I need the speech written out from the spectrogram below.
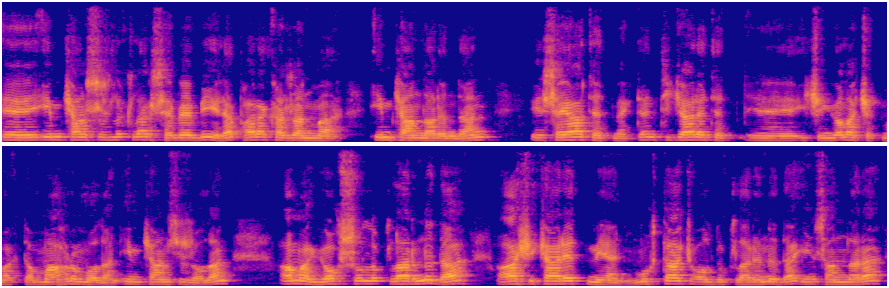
E, imkansızlıklar sebebiyle para kazanma imkanlarından, e, seyahat etmekten, ticaret et, e, için yola çıkmaktan mahrum olan, imkansız olan ama yoksulluklarını da aşikar etmeyen, muhtaç olduklarını da insanlara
